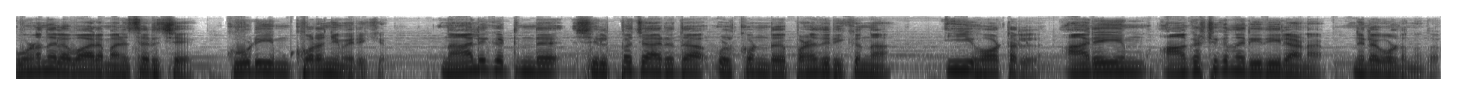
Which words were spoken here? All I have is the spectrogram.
ഗുണനിലവാരം അനുസരിച്ച് കൂടിയും കുറഞ്ഞുമിരിക്കും നാലുകെട്ടിന്റെ ശില്പചാരുത ഉൾക്കൊണ്ട് പണിതിരിക്കുന്ന ഈ ഹോട്ടൽ ആരെയും ആകർഷിക്കുന്ന രീതിയിലാണ് നിലകൊള്ളുന്നത്.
